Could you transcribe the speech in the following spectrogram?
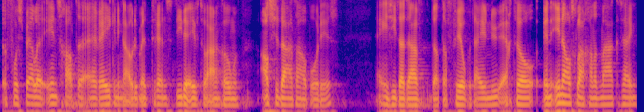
voorspellen, inschatten en rekening houden met trends die er eventueel aankomen als je data op orde is. En je ziet dat daar, dat er veel partijen nu echt wel een inhaalslag aan het maken zijn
